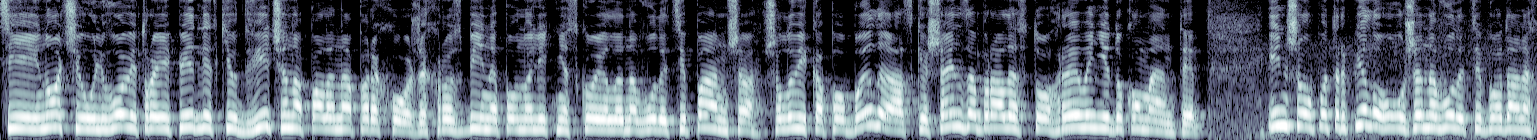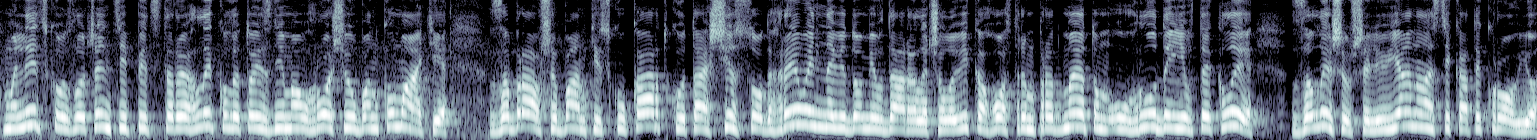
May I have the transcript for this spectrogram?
Цієї ночі у Львові троє підлітків двічі напали на перехожих. Розбій неповнолітні скоїли на вулиці Панча. Чоловіка побили, а з кишень забрали 100 гривень і документи. Іншого потерпілого уже на вулиці Богдана Хмельницького злочинці підстерегли, коли той знімав гроші у банкоматі. Забравши банківську картку та 600 гривень, невідомі вдарили чоловіка гострим предметом у груди і втекли, залишивши львів'янина стікати кров'ю.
